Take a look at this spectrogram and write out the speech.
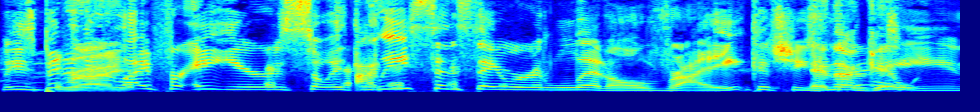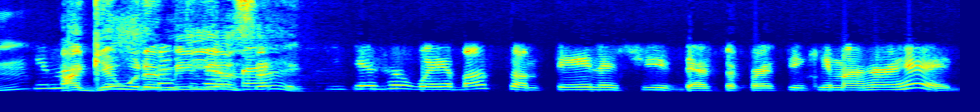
He's been in Right. her life for eight years, so at least since they were little, right? Because she's And I get- thirteen. You know, I get what she might Amelia's get saying. if get her way about something, and she that's the first thing came out her head.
